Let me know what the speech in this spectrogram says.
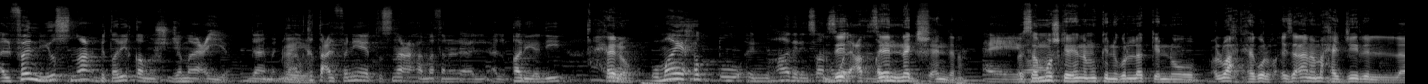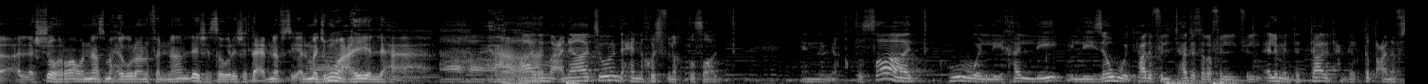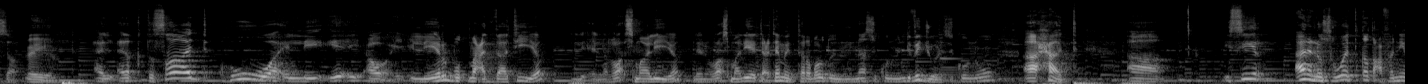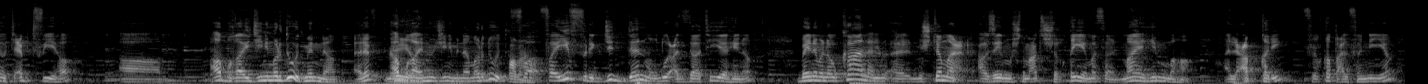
الفن يصنع بطريقة مش جماعية دائما. أيوه. القطع الفنية تصنعها مثلا ال- القرية دي حلو. وما يحطوا إنه هذا الإنسان هو زي العبقري زي النقش عندنا أيوه بس المشكلة هنا ممكن يقول لك إنه الواحد حيقول إذا أنا ما حيجي لي ال- ال- الشهرة والناس ما حيقولوا أنا فنان ليش أسوي ليش أتعب نفسي المجموعة هي اللي ح... آه آه. هذا معناته دحين نخش في الاقتصاد انه الاقتصاد هو اللي يخلي اللي يزود. هذا في هذا ترى في, في الاليمنت الثالث حق القطعة نفسها. أيوه ال- الاقتصاد هو اللي أو اللي يربط مع الذاتية الرأسمالية. لأنه الرأسمالية تعتمد ترى برضو إنه الناس يكونوا اندفجوالز يكونوا آحاد. آه يصير أنا لو سويت قطعة فنية وتعبت فيها آه أبغى يجيني مردود منها عرفت؟ أيوه. أبغى إنه يجيني منها مردود. طبعاً. فيفرق جدا موضوع الذاتية هنا. بينما لو كان الم- المجتمع أو زي المجتمعات الشرقية مثلا ما يهمها العبقري في القطعة الفنية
